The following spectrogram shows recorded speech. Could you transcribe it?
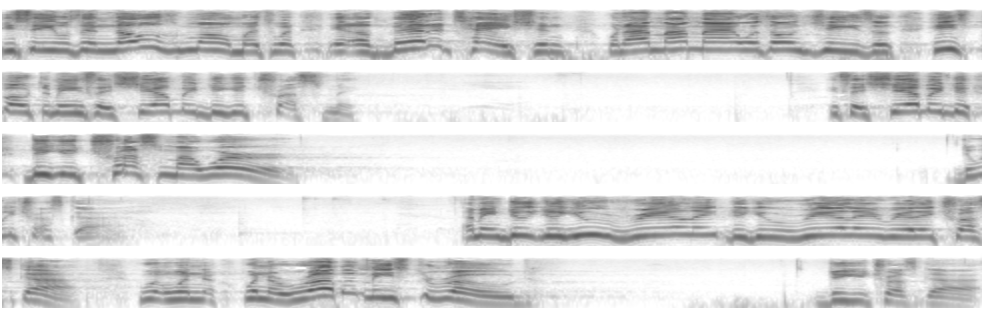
You see, it was in those moments when, of meditation, when I, my mind was on Jesus, he spoke to me and said, Shelby, do you trust me? He said, Shelby, do, do you trust my word? Do we trust God? I mean, do, do you really, do you really, really trust God? When, when, when the rubber meets the road, do you trust God?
